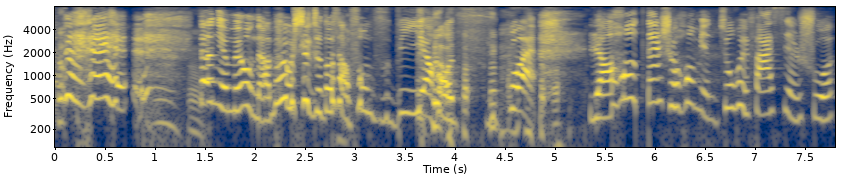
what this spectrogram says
对，当年没有男朋友，甚至都想奉子毕业，好奇怪。然后，但是后面就会发现说，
